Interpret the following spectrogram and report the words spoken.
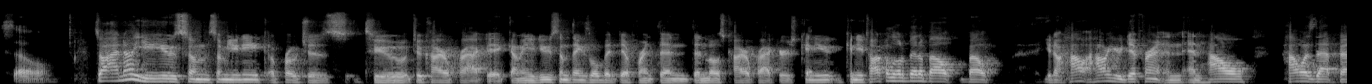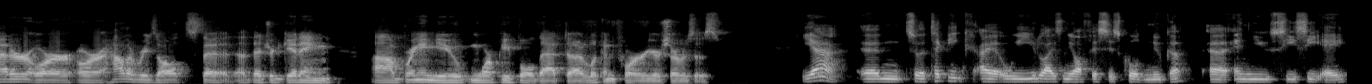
So, so I know you use some some unique approaches to to chiropractic. I mean, you do some things a little bit different than than most chiropractors. Can you can you talk a little bit about about you know how how you're different and and how how is that better or or how the results that uh, that you're getting uh, bringing you more people that are looking for your services? Yeah, and so the technique I, we utilize in the office is called NUCCA, uh, N-U-C-C-A,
